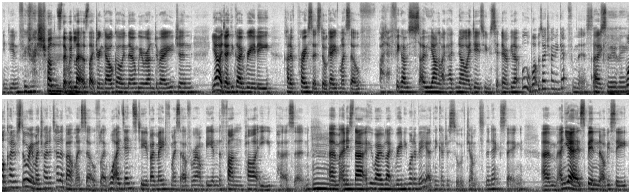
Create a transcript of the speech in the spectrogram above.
Indian food restaurants that would let us like drink alcohol in there and we were underage. And yeah, I don't think I really kind of processed or gave myself. I don't think I was so young, like I had no idea to even sit there and be like, oh, what was I trying to get from this? Like, Absolutely. what kind of story am I trying to tell about myself? Like, what identity have I made for myself around being the fun party person? Um, and is that who I like really want to be? I think I just sort of jumped to the next thing. Um, and yeah, it's been obviously,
